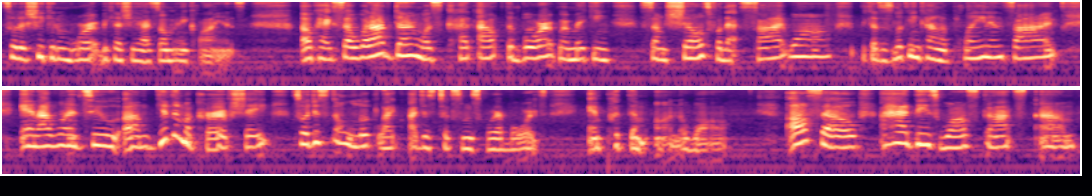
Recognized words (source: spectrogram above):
so that she can work because she has so many clients. Okay, so what I've done was cut out the board. We're making some shelves for that side wall because it's looking kind of plain inside, and I wanted to um, give them a curve shape so it just don't look like I just took some square boards and put them on the wall. Also, I had these wall sconce um,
